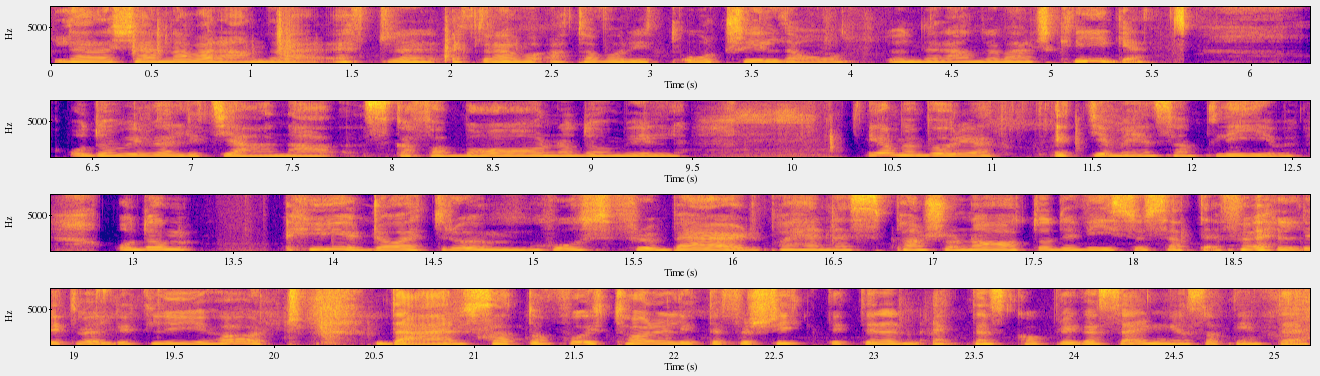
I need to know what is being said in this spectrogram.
lära känna varandra efter, efter att ha varit åtskilda åt, under andra världskriget. Och de vill väldigt gärna skaffa barn och de vill ja, men börja ett, ett gemensamt liv. Och de hyr då ett rum hos fru Baird på hennes pensionat och det visar sig att det är väldigt, väldigt lyhört där så att de får ta det lite försiktigt i den äktenskapliga sängen så att inte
